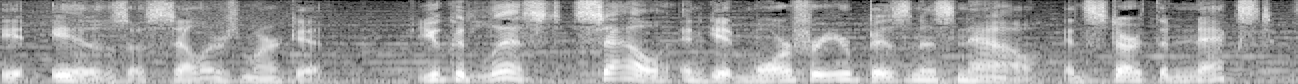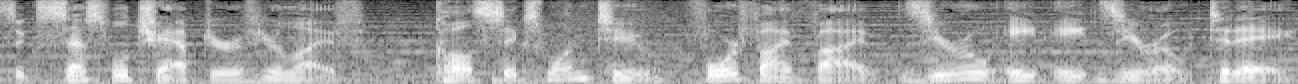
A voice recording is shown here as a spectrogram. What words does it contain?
It is a seller's market. You could list, sell, and get more for your business now and start the next successful chapter of your life. Call 612 455 0880 today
